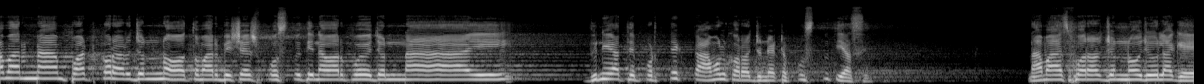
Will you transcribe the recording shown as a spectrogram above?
আমার নাম পাঠ করার জন্য তোমার বিশেষ প্রস্তুতি নেওয়ার প্রয়োজন নাই। দুনিয়াতে প্রত্যেকটা আমল করার জন্য একটা প্রস্তুতি আছে। নামাজ পড়ার জন্য অজু লাগে,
